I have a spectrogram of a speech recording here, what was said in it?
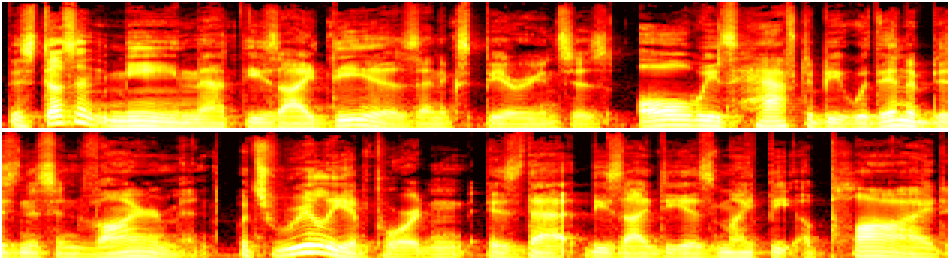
This doesn't mean that these ideas and experiences always have to be within a business environment. What's really important is that these ideas might be applied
